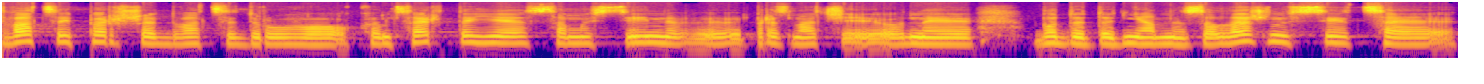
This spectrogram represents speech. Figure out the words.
21-22 концерти є самостійні, е, призначені. Вони будуть до Дня Незалежності. Це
